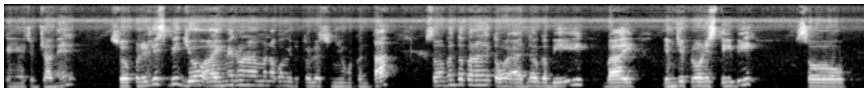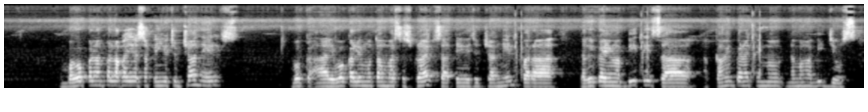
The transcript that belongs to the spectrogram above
sa YouTube channel. So, for this video ay meron na naman akong itutulad sa inyong kanta. So, ang kanta pala nito ay Adlaw Gabi by MJ Flores TV. So, kung bago pa lang pala kayo sa aking YouTube channel, wag ka, ay huwag kalimutang mag-subscribe sa ating YouTube channel para lagi kayong updated sa upcoming pa natin na mga videos.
